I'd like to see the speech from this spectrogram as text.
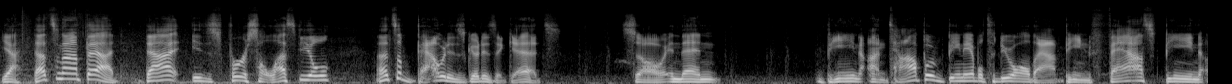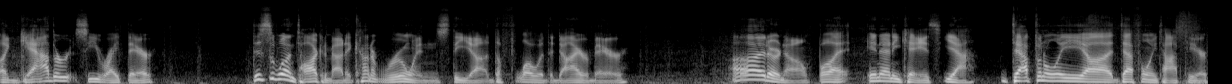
Yeah, that's not bad. That is for Celestial. That's about as good as it gets. So, and then being on top of being able to do all that, being fast, being a gather. See right there. This is what I'm talking about. It kind of ruins the uh, the flow of the dire bear. I don't know, but in any case, yeah, definitely, uh, definitely top tier.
